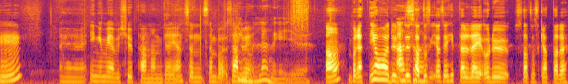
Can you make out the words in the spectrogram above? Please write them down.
Mm. Eh, inget mer vid tjurpannan-grejen. Sen, sen, sen hade vi... Himlen är ju... Ja, berätta. Ja, du, du Alltså- satt och, alltså, jag hittade dig och du satt och skrattade.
